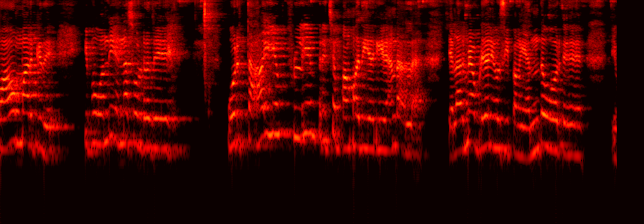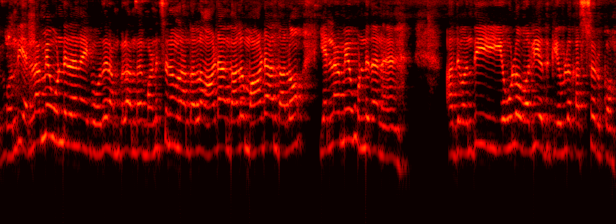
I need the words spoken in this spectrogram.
பாவமாக இருக்குது. இப்போ வந்து என்ன சொல்கிறது ஒரு தாயும் பிள்ளையும் பிரித்த பாமதி எனக்கு வேண்டாம்ல எல்லாருமே அப்படி தான் யோசிப்பாங்க. எந்த ஒரு இப்போ வந்து எல்லாமே ஒன்று தானே இப்போ வந்து நம்மளாம் அந்த மனுஷனுங்களாக இருந்தாலும் ஆடாக இருந்தாலும் மாடாக இருந்தாலும் எல்லாமே ஒன்று தானே அது வந்து எவ்வளோ வலி அதுக்கு எவ்வளோ கஷ்டம் இருக்கும்.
